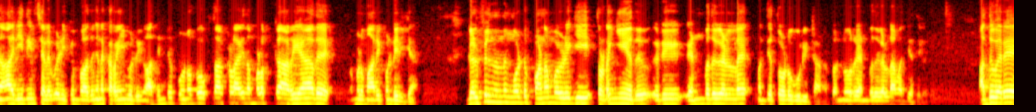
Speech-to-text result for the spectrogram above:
ആ രീതിയിൽ ചെലവഴിക്കുമ്പോൾ അതിങ്ങനെ കറങ്ങിക്കൊണ്ടിരിക്കും അതിന്റെ ഗുണഭോക്താക്കളായി നമ്മളൊക്കെ അറിയാതെ നമ്മൾ മാറിക്കൊണ്ടിരിക്കുക ഗൾഫിൽ നിന്ന് ഇങ്ങോട്ട് പണം ഒഴുകി തുടങ്ങിയത് ഒരു എൺപതുകളുടെ മധ്യത്തോട് കൂടിയിട്ടാണ് തൊണ്ണൂറ് എൺപതുകളുടെ മധ്യത്തിൽ. അതുവരെ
